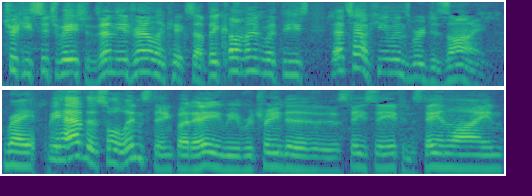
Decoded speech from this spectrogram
tricky situations and the adrenaline kicks up. They come in with these. That's how humans were designed. Right. We have this whole instinct, but hey, we were trained to stay safe and stay in line.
